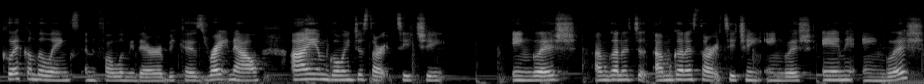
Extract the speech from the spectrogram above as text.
click on the links and follow me there because right now I am going to start teaching English. I'm gonna t- I'm gonna start teaching English in English.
